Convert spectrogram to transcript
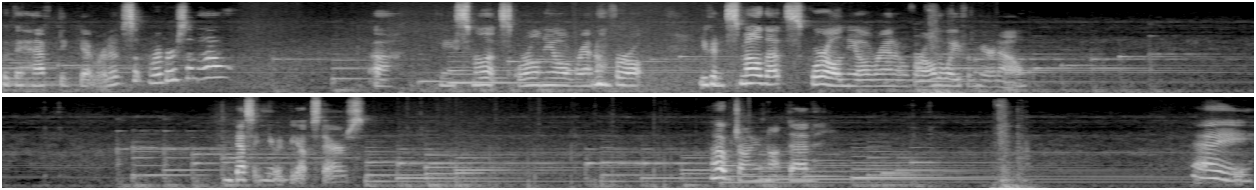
would they have to get rid of some River somehow? Ah, uh, can you smell that squirrel Neil ran over all- You can smell that squirrel Neil ran over all the way from here now. I'm guessing he would be upstairs. I hope Johnny's not dead. Hey.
